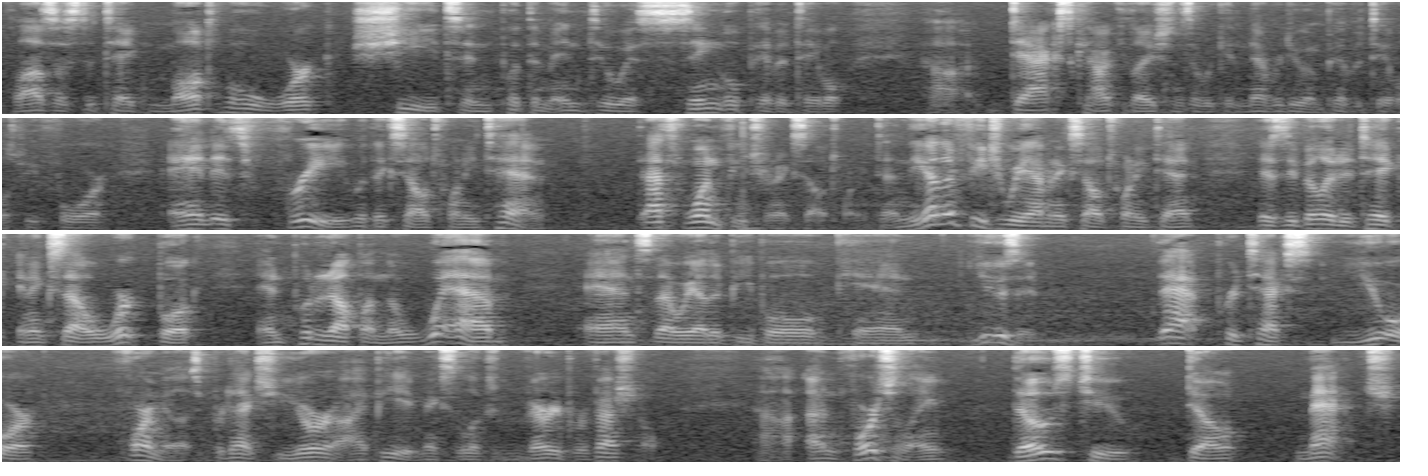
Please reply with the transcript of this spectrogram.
It allows us to take multiple worksheets and put them into a single pivot table. Uh, DAX calculations that we could never do in pivot tables before, and it's free with Excel 2010. That's one feature in Excel 2010. The other feature we have in Excel 2010 is the ability to take an Excel workbook and put it up on the web, and so that way other people can use it that protects your formulas, protects your IP. It makes it look very professional. Uh, unfortunately, those two don't match.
